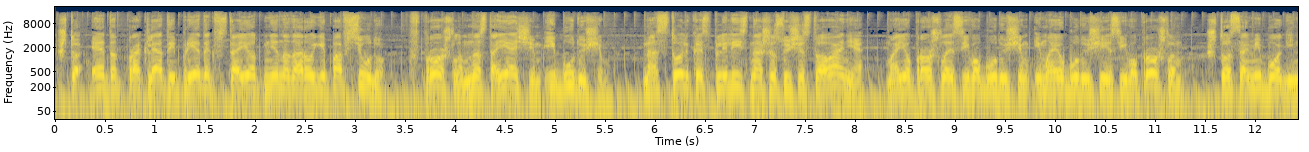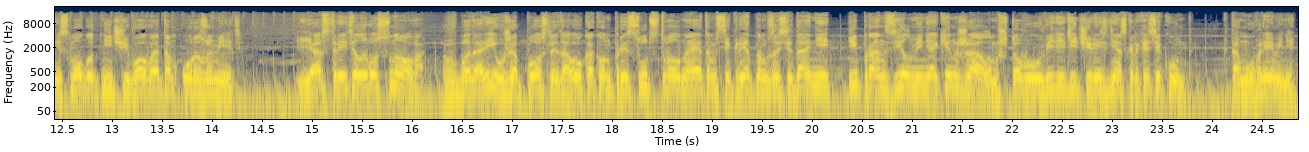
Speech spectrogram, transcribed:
что этот проклятый предок встает мне на дороге повсюду, в прошлом, настоящем и будущем. Настолько сплелись наши существования, мое прошлое с его будущим и мое будущее с его прошлым, что сами боги не смогут ничего в этом уразуметь. Я встретил его снова, в Бадари уже после того, как он присутствовал на этом секретном заседании и пронзил меня кинжалом, что вы увидите через несколько секунд. К тому времени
